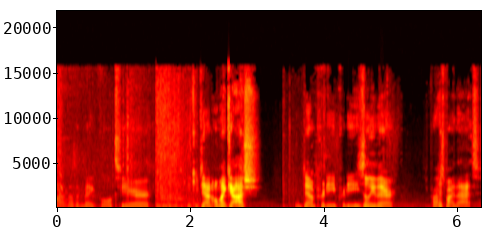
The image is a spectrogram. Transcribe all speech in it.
on, another mag bolt here. Take you down. Oh my gosh! You're down pretty pretty easily there. Surprised by that.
